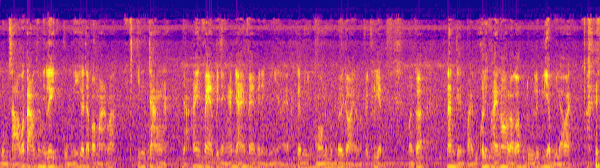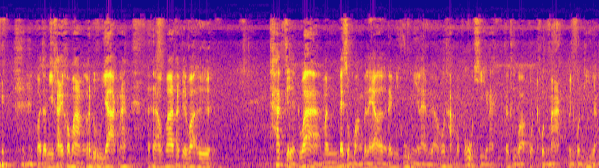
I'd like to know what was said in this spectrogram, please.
หนุ่มสาวก็ตามที่มีเลขกลุ่มนี้ก็จะประมาณว่าจริงจังอะ อยากให้แฟนเป็นอย่างนั้นอยากให้แฟนเป็นอย่างนี้อะไรถ้าเกิดมีมองในมุมด้อยๆมันก็เครียด มันก็นั่นเกินไปบุคลิกภายนอกเราก็ดูเรียบๆอยู่แล้วไอ้กว่าจะมีใครเข้ามามันก็ดูยากนะแต่ถามว่าถ้าเกิดว่า เออ ถ้าเกิดว่ามันได้สมหวังไปแล้ว เออ ได้มีคู่มีอะไรไปแล้วก็ถามว่าก็โอเคนะก็ถือว่าอดทนมากเป็นคนที่แบบ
